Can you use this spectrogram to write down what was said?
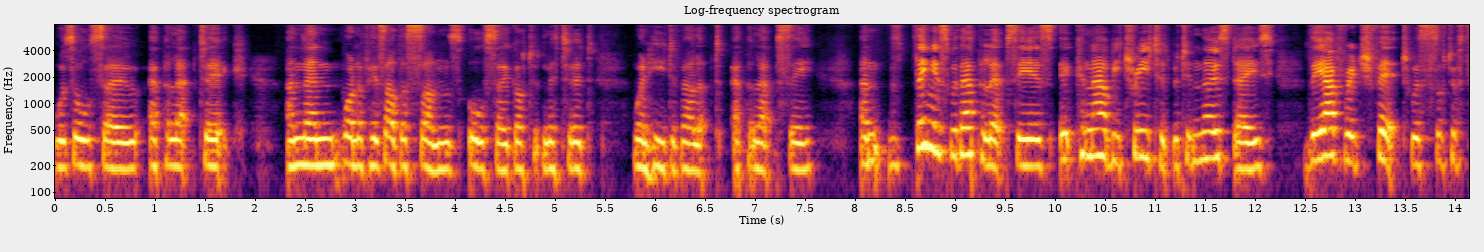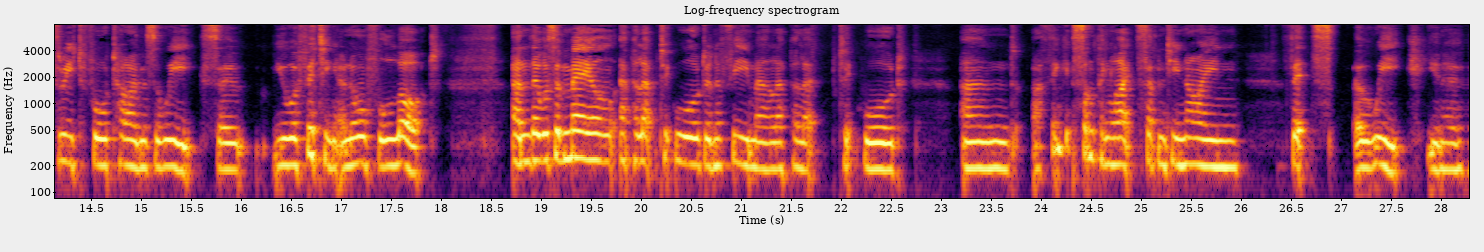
was also epileptic. And then one of his other sons also got admitted when he developed epilepsy. And the thing is with epilepsy is it can now be treated, but in those days, the average fit was sort of three to four times a week. So you were fitting an awful lot. And there was a male epileptic ward and a female epileptic ward. And I think it's something like 79 fits a week, you know,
